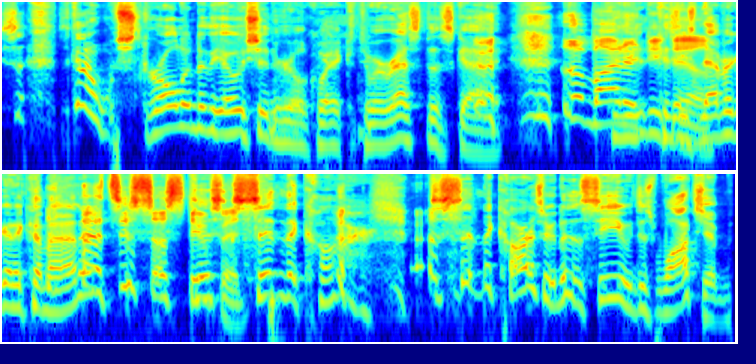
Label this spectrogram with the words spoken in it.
Just gonna stroll into the ocean real quick to arrest this guy The minor detail because he's never gonna come out. That's just so stupid. Just sit in the car. Just sit in the car so he doesn't see you. Just watch him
